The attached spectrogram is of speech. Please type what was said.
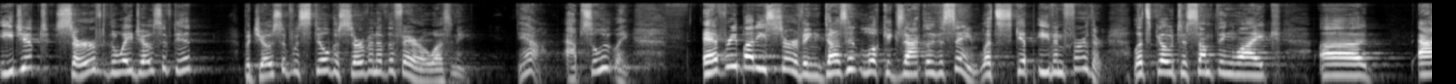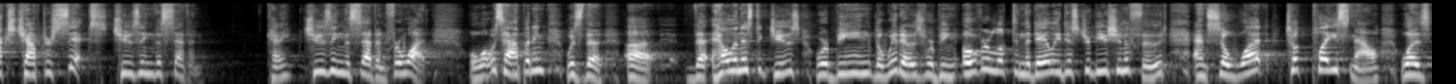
Egypt served the way Joseph did? But Joseph was still the servant of the Pharaoh, wasn't he? Yeah, absolutely. Everybody serving doesn't look exactly the same. Let's skip even further. Let's go to something like uh, Acts chapter 6, choosing the seven. Okay? Choosing the seven for what? Well, what was happening was the, uh, the Hellenistic Jews were being, the widows were being overlooked in the daily distribution of food. And so what took place now was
